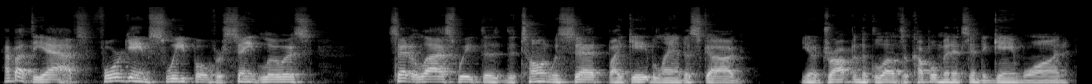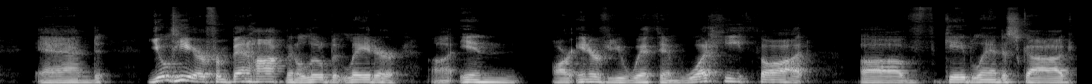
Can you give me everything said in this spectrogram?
How about the Avs? Four game sweep over St. Louis. Said it last week. The, the tone was set by Gabe Landeskog, you know, dropping the gloves a couple minutes into game one. And you'll hear from Ben Hochman a little bit later uh, in our interview with him what he thought of Gabe Landeskog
